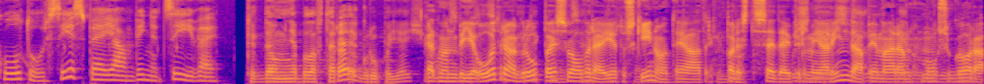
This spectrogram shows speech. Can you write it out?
kultūras iespējām viņa dzīvē. Kad man bija otrā grupa, es vēl varēju iet uz kinoteātri. Parasti sēdēju pirmajā rindā, piemēram, mūsu gorā.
